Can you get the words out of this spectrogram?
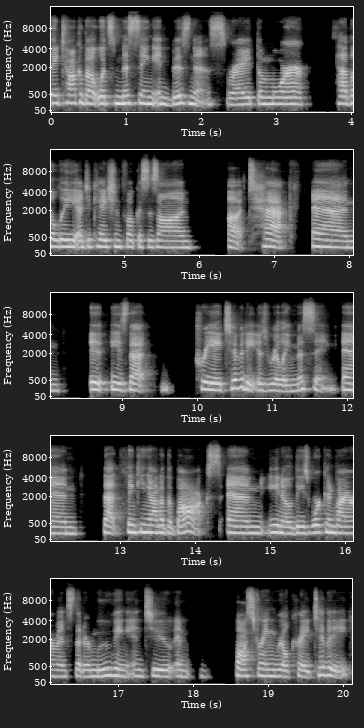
they talk about what's missing in business right the more heavily education focuses on uh, tech and it is that creativity is really missing and that thinking out of the box and you know these work environments that are moving into and fostering real creativity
